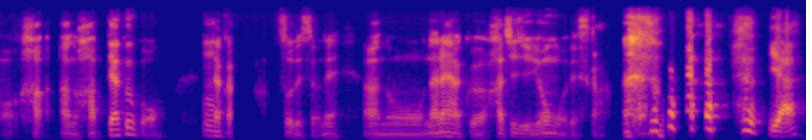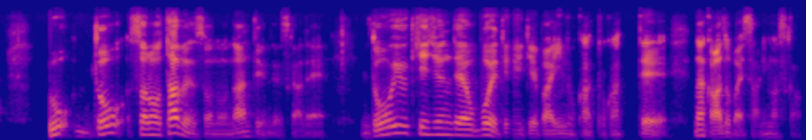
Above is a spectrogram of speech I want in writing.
はあの800号、うんだからそうですよねあの784号ですか？yeah. どどうその多分そのなんていうんですかねどういう基準で覚えていけばいいのかとかってなんかアドバイスありますか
